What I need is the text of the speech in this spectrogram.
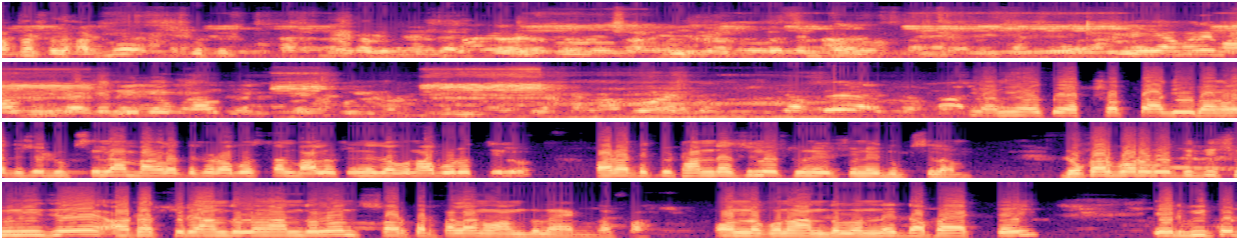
আপনার সাথে হাঁটবো? এই আমার এই দেখেন এই আমি হয়তো এক সপ্তাহ আগে বাংলাদেশে ঢুকছিলাম বাংলাদেশের অবস্থান ভালো শুনে যখন অবরোধ ছিল হঠাৎ একটু ঠান্ডা ছিল শুনে শুনে ঢুকছিলাম। ঢোকার পরবর্তীতে শুনি যে হঠাৎ করে আন্দোলন আন্দোলন সরকার ফেলানো আন্দোলন এক দফা। অন্য কোনো আন্দোলন নেই দফা একটাই। এর ভিতর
